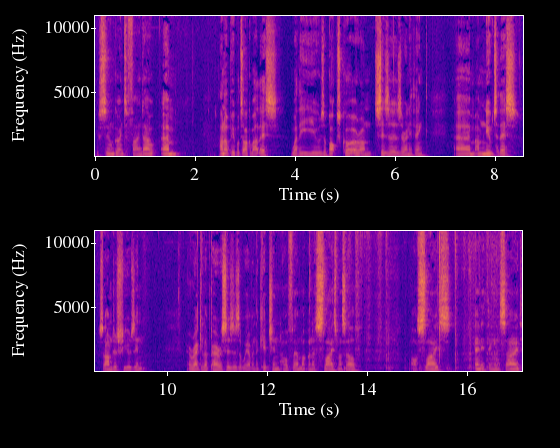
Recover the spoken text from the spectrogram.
we're soon going to find out. Um, I know people talk about this, whether you use a box cutter on scissors or anything. Um, I'm new to this, so I'm just using a regular pair of scissors that we have in the kitchen. Hopefully I'm not going to slice myself or slice anything inside.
